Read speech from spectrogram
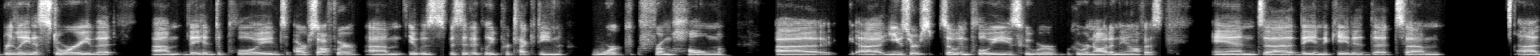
relayed a story that um, they had deployed our software. Um, it was specifically protecting work from home uh, uh, users, so employees who were who were not in the office, and uh, they indicated that um, uh,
